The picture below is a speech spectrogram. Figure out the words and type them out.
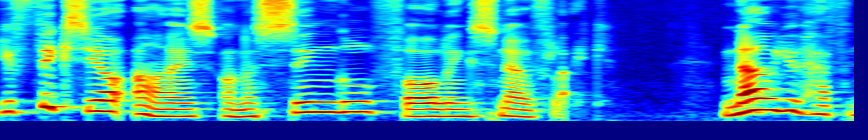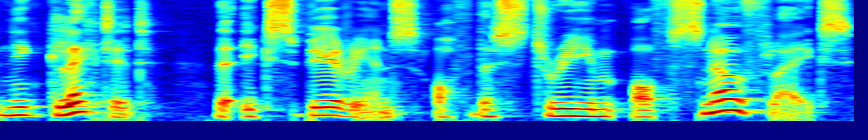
You fix your eyes on a single falling snowflake. Now you have neglected the experience of the stream of snowflakes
